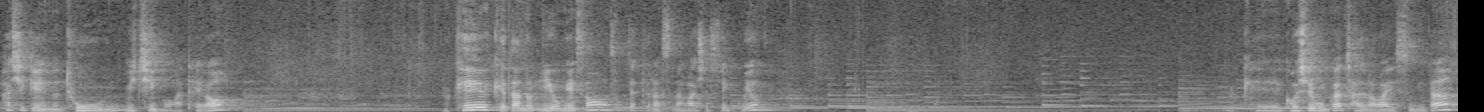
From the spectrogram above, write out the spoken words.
하시기에는 좋은 위치인 것 같아요. 이렇게 계단을 이용해서 석재 테라스 나가실 수 있고요. 이렇게 거실 공간 잘 나와 있습니다.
